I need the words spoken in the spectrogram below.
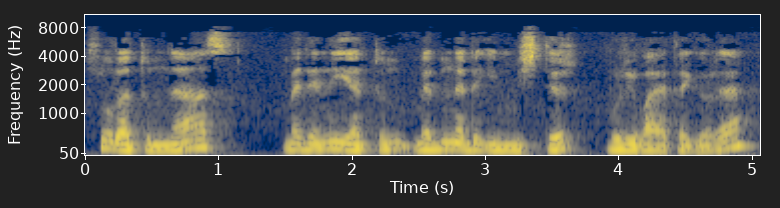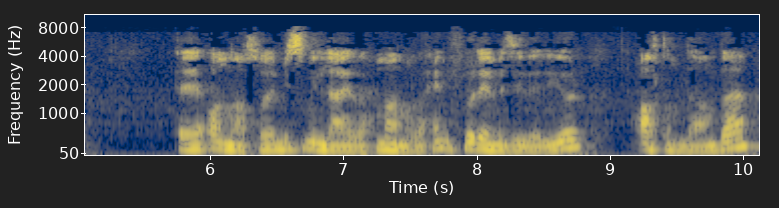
Suretun Nas Medeniyetun Medine'de inmiştir bu rivayete göre. Ee, ondan sonra Bismillahirrahmanirrahim suremizi veriyor. Altından da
